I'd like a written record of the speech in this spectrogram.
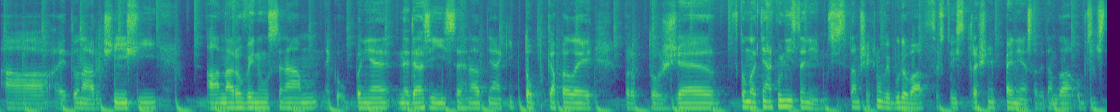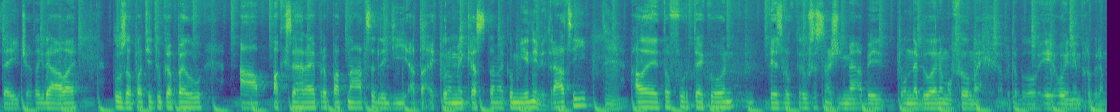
a je to náročnější a na rovinu se nám jako úplně nedaří sehnat nějaký top kapely, protože v tom letňáku nic není. Musí se tam všechno vybudovat, což stojí strašně peněz, aby tam byla obří stage a tak dále, plus zaplatit tu kapelu a pak se hraje pro 15 lidí a ta ekonomika se tam jako mírně vytrácí, hmm. ale je to furt jako věc, o kterou se snažíme, aby to nebylo jenom o filmech, aby to bylo i o jiném programu.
